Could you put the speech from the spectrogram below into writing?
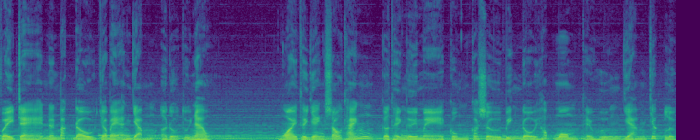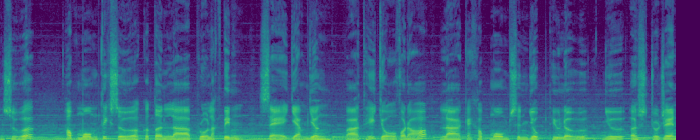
Vậy trẻ nên bắt đầu cho bé ăn dặm ở độ tuổi nào? Ngoài thời gian 6 tháng, cơ thể người mẹ cũng có sự biến đổi hormone theo hướng giảm chất lượng sữa. Hormone tiết sữa có tên là prolactin sẽ giảm dần và thế chỗ vào đó là các hormone sinh dục thiếu nữ như estrogen.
